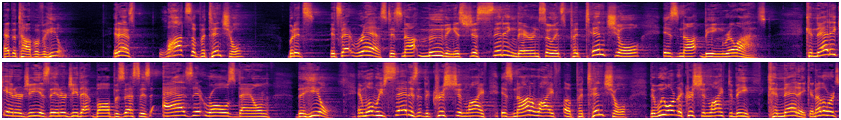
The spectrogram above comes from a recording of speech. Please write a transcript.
at the top of a hill. It has lots of potential, but it's it's at rest. It's not moving. It's just sitting there and so its potential is not being realized. Kinetic energy is the energy that ball possesses as it rolls down the hill. And what we've said is that the Christian life is not a life of potential, that we want the Christian life to be kinetic. In other words,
